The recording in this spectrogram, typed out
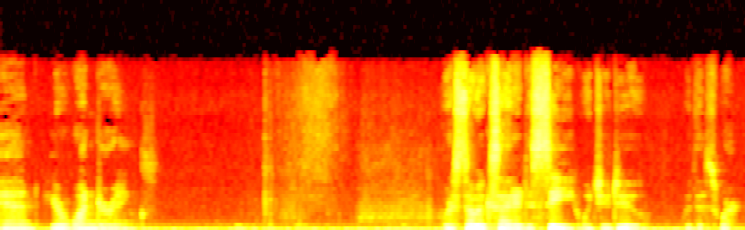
and your wonderings. We're so excited to see what you do with this work.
